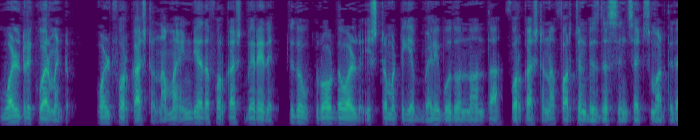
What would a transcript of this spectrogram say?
ವರ್ಲ್ಡ್ ರಿಕ್ವೈರ್ಮೆಂಟ್ ವರ್ಲ್ಡ್ ಫೋರ್ಕಾಸ್ಟ್ ನಮ್ಮ ಇಂಡಿಯಾದ ಫೋರ್ಕಾಸ್ಟ್ ಬೇರೆ ಇದೆ. ಇದು ಥ್ರೂಔಟ್ ದ ವರ್ಲ್ಡ್ ಇಷ್ಟರ ಮಟ್ಟಿಗೆ ಬೆಳಿಬಹುದು ಅನ್ನುವಂತ ಫೋರ್ಕಾಸ್ಟ್ ಅನ್ನ ಫಾರ್ಚೂನ್ ಬಿಸ್ನೆಸ್ ಇನ್ಸೈಟ್ಸ್ ಮಾಡ್ತಿದೆ.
